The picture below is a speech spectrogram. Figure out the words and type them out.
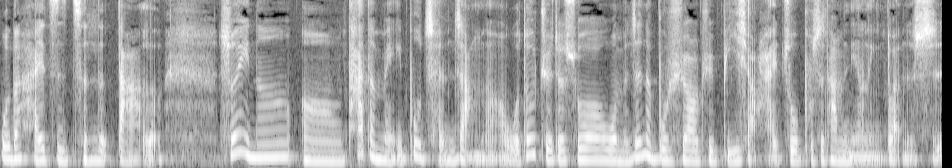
我的孩子真的大了。”所以呢，嗯，他的每一步成长呢，我都觉得说，我们真的不需要去逼小孩做不是他们年龄段的事。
